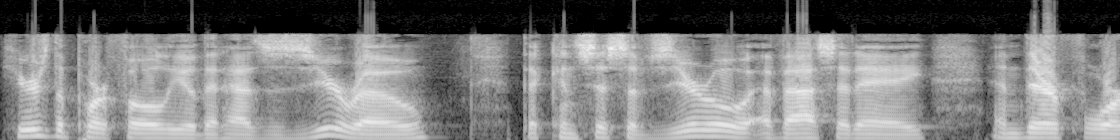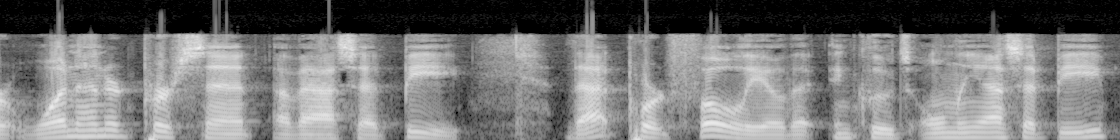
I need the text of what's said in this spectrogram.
here's the portfolio that has zero that consists of zero of asset A and therefore 100% of asset B. That portfolio that includes only asset B,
